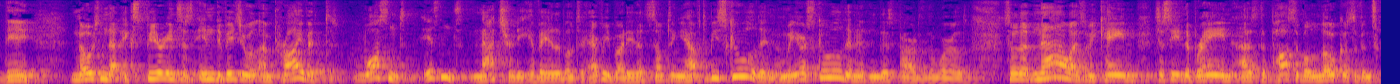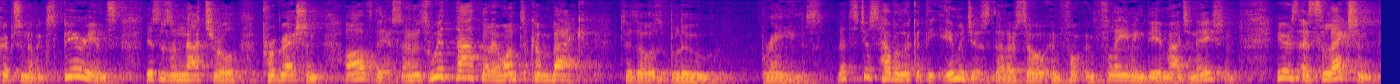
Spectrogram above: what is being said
The notion that experience is individual and private wasn't, isn't naturally available to everybody. That's something you have to be schooled in, and we are schooled in it in this part of the world. So that now, as we came to see the brain as the possible locus of inscription of experience, this is a natural progression of this. And it's with that that I want to come back to those blue brains. Let's just have a look at the images that are so inflaming the imagination. Here's a selection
